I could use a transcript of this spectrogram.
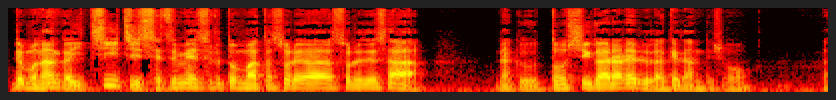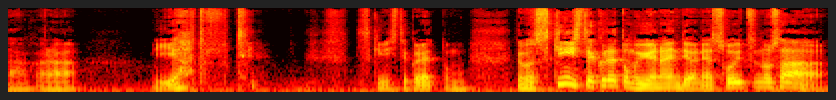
でもなんかいちいち説明するとまたそれはそれでさ、なんか鬱陶しがられるだけなんでしょ？だから、いいやと思って。好きにしてくれと思う。でも好きにしてくれとも言えないんだよね。そいつのさ、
